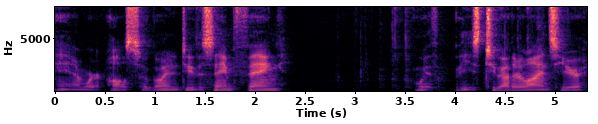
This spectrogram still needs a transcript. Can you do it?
And we're also going to do the same thing with these two other lines here.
